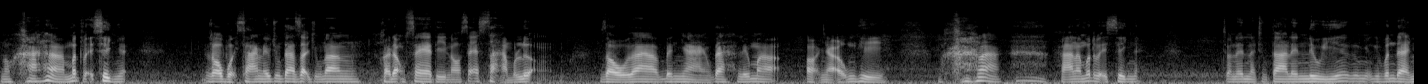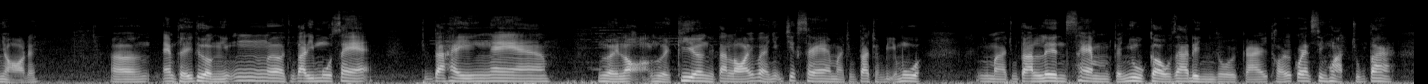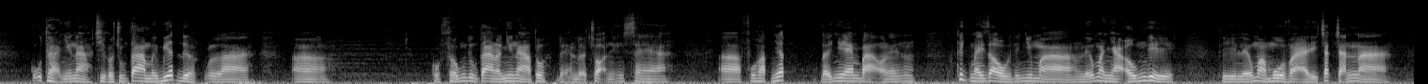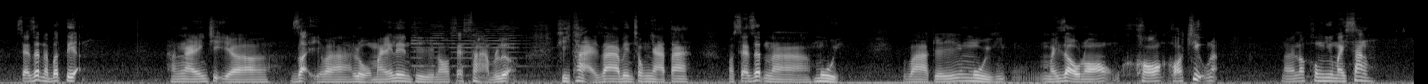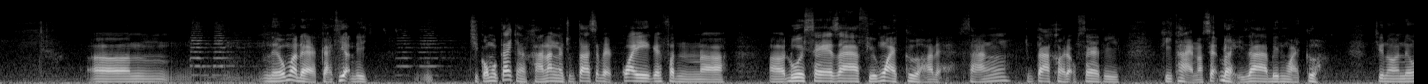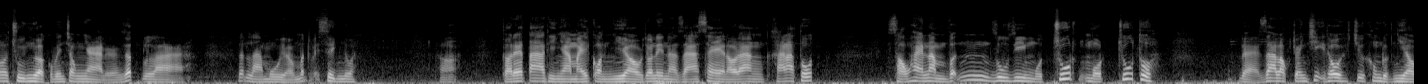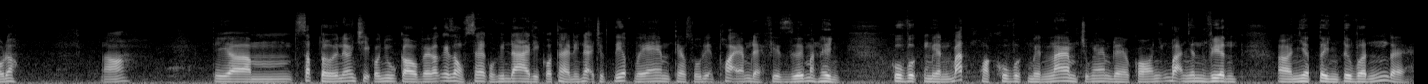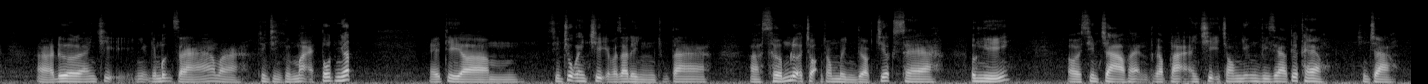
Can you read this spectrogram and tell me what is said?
nó khá là mất vệ sinh ấy. Do buổi sáng nếu chúng ta dậy chúng ta khởi động xe thì nó sẽ xả một lượng dầu ra bên nhà chúng ta. Nếu mà ở nhà ống thì khá là khá là mất vệ sinh đấy. Cho nên là chúng ta nên lưu ý những cái vấn đề nhỏ đấy. À, em thấy thường những ờ, chúng ta đi mua xe ấy, chúng ta hay nghe người lọ người kia người ta nói về những chiếc xe mà chúng ta chuẩn bị mua. Nhưng mà chúng ta lên xem cái nhu cầu gia đình rồi cái thói quen sinh hoạt chúng ta cụ thể như nào. Chỉ có chúng ta mới biết được là à, cuộc sống của chúng ta nó như nào thôi để lựa chọn những xe à, phù hợp nhất. Đấy như em bảo thích máy dầu thế nhưng mà nếu mà nhà ống thì thì nếu mà mua về thì chắc chắn là sẽ rất là bất tiện. Hàng ngày anh chị à, dậy và lổ máy lên thì nó sẽ xả một lượng khí thải ra bên trong nhà ta. Nó sẽ rất là mùi. Và cái mùi máy dầu nó khó khó chịu lắm. Đấy, nó không như máy xăng. À, nếu mà để cải thiện thì chỉ có một cách là khả năng là chúng ta sẽ phải quay cái phần uh, Ờ, đuôi xe ra phía ngoài cửa để sáng chúng ta khởi động xe thì khí thải nó sẽ đẩy ra bên ngoài cửa. Chứ nó nếu nó chui ngược ở bên trong nhà thì rất là rất là mùi và mất vệ sinh luôn. Đó. Creta thì nhà máy còn nhiều cho nên là giá xe nó đang khá là tốt. 6 2 năm vẫn du di một chút một chút thôi để ra lọc cho anh chị thôi chứ không được nhiều đâu. Đó. Thì um, sắp tới nếu anh chị có nhu cầu về các cái dòng xe của Hyundai thì có thể liên hệ trực tiếp với em theo số điện thoại em để phía dưới màn hình khu vực miền Bắc hoặc khu vực miền Nam chúng em đều có những bạn nhân viên uh, nhiệt tình tư vấn để uh, đưa anh chị những cái mức giá và chương trình khuyến mại tốt nhất Thế thì um, xin chúc anh chị và gia đình chúng ta uh, sớm lựa chọn cho mình được chiếc xe ưng ý. Rồi xin chào và hẹn gặp lại anh chị trong những video tiếp theo. Xin chào.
